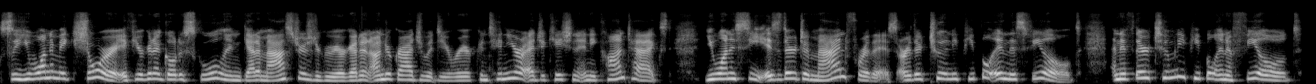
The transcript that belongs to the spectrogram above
So you want to make sure if you're going to go to school and get a master's degree or get an undergraduate degree or continue your education in any context, you want to see is there demand for this? Are there too many people in this field? And if there are too many people in a field,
